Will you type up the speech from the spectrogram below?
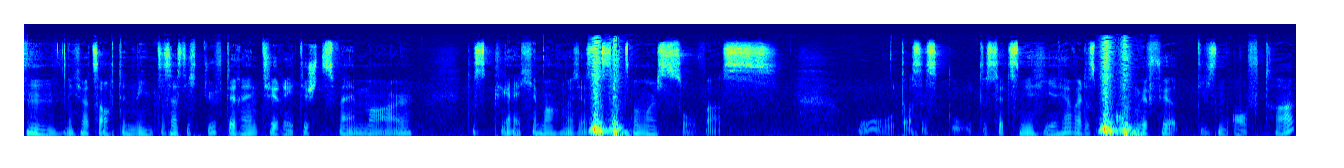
Hm, ich jetzt auch den Wind. Das heißt, ich dürfte rein theoretisch zweimal das gleiche machen. Als erstes setzen wir mal sowas. Oh, das ist gut. Das setzen wir hierher, weil das brauchen wir für diesen Auftrag.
